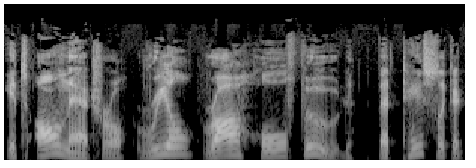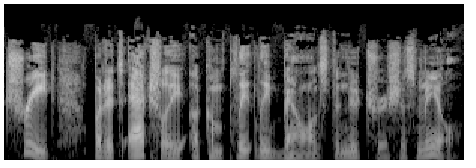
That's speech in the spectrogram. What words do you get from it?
It's all natural, real, raw, whole food that tastes like a treat, but it's actually a completely balanced and nutritious meal.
